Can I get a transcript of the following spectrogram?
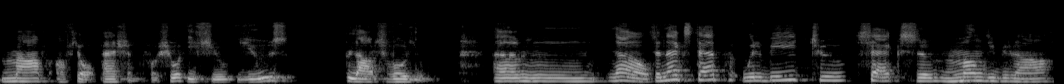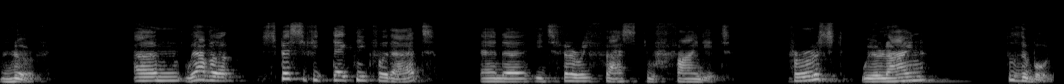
mouth of your patient, for sure, if you use large volume. Um, now, the next step will be to check the mandibular nerve. Um, we have a specific technique for that, and uh, it's very fast to find it. First, we align to the bone.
